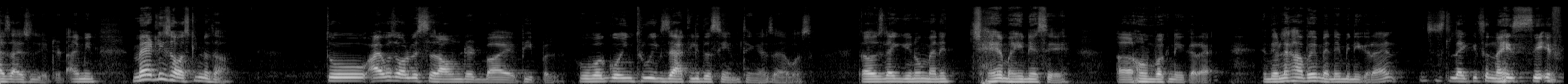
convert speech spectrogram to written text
as isolated i mean मैं at least hostel में था तो I was always surrounded by people who were going through exactly the same thing as I was तो I was like you know मैंने छः महीने से होमवर्क नहीं करा है and they're like हाँ भाई मैंने भी नहीं करा है it's just like it's a nice safe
